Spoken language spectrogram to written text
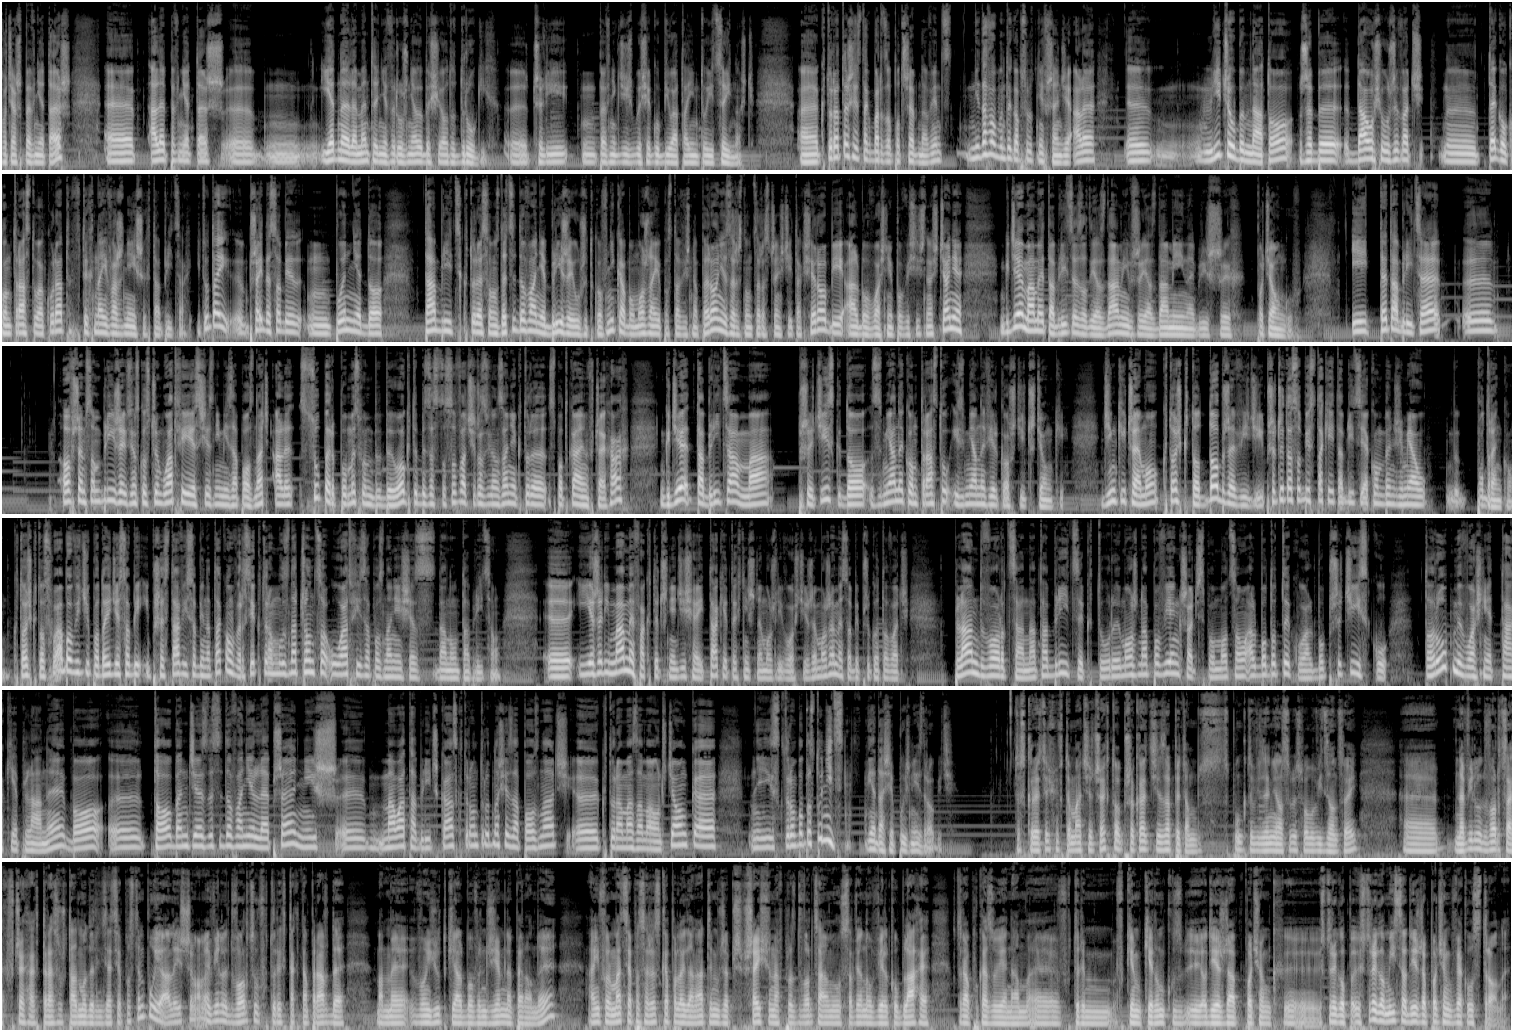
chociaż pewnie też, e, ale pewnie też e, mm, jedne elementy nie wyróżniałyby się od drugich, e, czyli mm, pewnie gdzieś by się gubiła ta intuicyjność która też jest tak bardzo potrzebna, więc nie dawałbym tego absolutnie wszędzie, ale liczyłbym na to, żeby dało się używać tego kontrastu akurat w tych najważniejszych tablicach. I tutaj przejdę sobie mm, płynnie do tablic, które są zdecydowanie bliżej użytkownika, bo można je postawić na peronie, zresztą coraz częściej tak się robi, albo właśnie powiesić na ścianie, gdzie mamy tablice z odjazdami, przyjazdami najbliższych pociągów. I te tablice. Yy, owszem, są bliżej, w związku z czym łatwiej jest się z nimi zapoznać, ale super pomysłem by było, gdyby zastosować rozwiązanie, które spotkałem w Czechach, gdzie tablica ma przycisk do zmiany kontrastu i zmiany wielkości czcionki. Dzięki czemu ktoś, kto dobrze widzi, przeczyta sobie z takiej tablicy, jaką będzie miał y, pod ręką. Ktoś, kto słabo widzi, podejdzie sobie i przestawi sobie na taką wersję, która mu znacząco ułatwi zapoznanie się z daną tablicą. Y, I jeżeli mamy faktycznie dzisiaj takie techniczne możliwości, że możemy sobie przygotować plan dworca na tablicy, który można powiększać z pomocą albo dotyku, albo przycisku, to róbmy właśnie takie plany, bo y, to będzie zdecydowanie lepsze niż y, mała tabliczka, z którą trudno się zapoznać, y, która ma za małą czcionkę i z którą po prostu nic nie da się później zrobić. To skoro jesteśmy w temacie Czech, to przy okazji cię zapytam, z punktu widzenia osoby słabowidzącej, e, na wielu dworcach w Czechach teraz już ta modernizacja postępuje, ale jeszcze mamy wiele dworców, w których tak naprawdę mamy wąziutkie albo wręcz ziemne perony, a informacja pasażerska polega na tym, że przy przejściu na wprost dworca mamy ustawioną wielką blachę, która pokazuje nam, e, w którym, w którym kierunku odjeżdża pociąg, e, z którego, z którego miejsca odjeżdża pociąg w jaką stronę.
